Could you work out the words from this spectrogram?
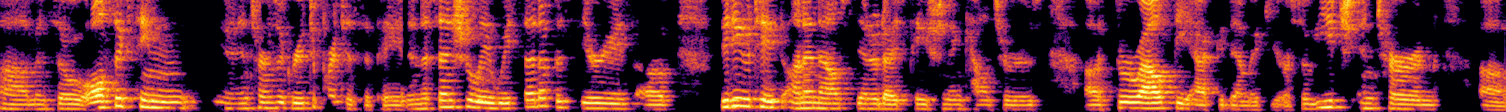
um, and so all 16 you know, interns agreed to participate. And essentially, we set up a series of videotaped, unannounced, standardized patient encounters uh, throughout the academic year. So each intern uh,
